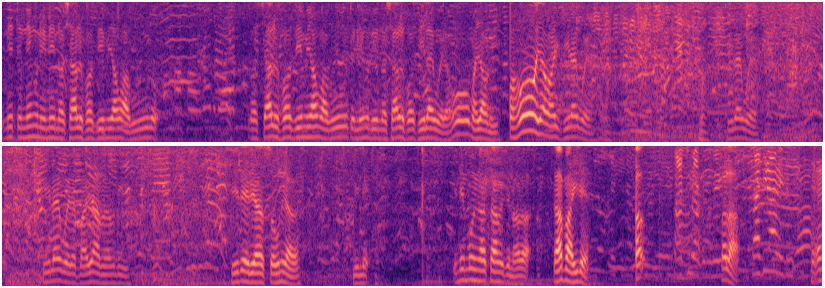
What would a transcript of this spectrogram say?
ဒီနေ့တင်းငွေနေ့တော့ရှားလို့ဖော်စီမရောက်ပါဘူးလို့တော့ရှားလို့ဖော်စီမရောက်ပါဘူးတင်းငွေနေ့တော့ရှားလို့ဖော်စီလိုက်ဝယ်တာဟိုးမရောက်နေဟိုးရောက်ပါစီလိုက်ဝယ်စီလိုက်ဝယ်စီလိုက်ဝယ်တယ်ဘာရမလဲမသိဘူးဈေးတဲ့တွေကစုံနေတာပဲဒီနေ့ဒီနေ့မွေးငါစားမယ်ကျွန်တော်တော့ဒါပါကြီးတယ်ဟုတ်ဟုတ်လားစားကြည့်လိုက်လေအဲ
